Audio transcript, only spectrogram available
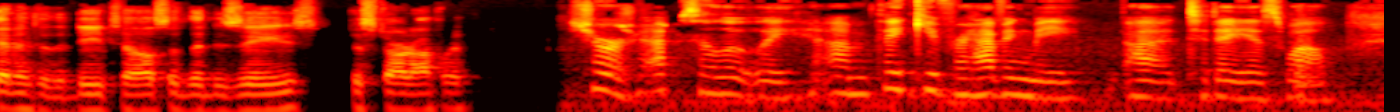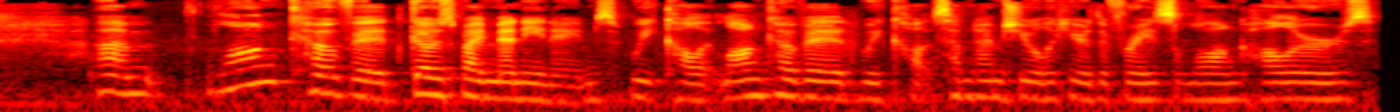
get into the details of the disease to start off with. Sure, absolutely. Um, thank you for having me uh, today as well. Um, long COVID goes by many names. We call it long COVID. We call it, sometimes you'll hear the phrase long haulers.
